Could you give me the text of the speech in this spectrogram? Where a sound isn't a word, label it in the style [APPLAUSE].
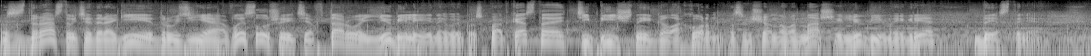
Здравствуйте, дорогие друзья! Вы слушаете второй юбилейный выпуск подкаста «Типичный Голохорн», посвященного нашей любимой игре Destiny.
